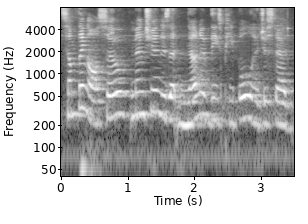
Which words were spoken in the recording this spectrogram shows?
Something also mentioned is that none of these people had just had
